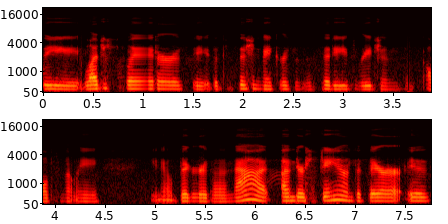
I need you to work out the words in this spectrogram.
the legislators, the, the decision makers in the cities, regions, and ultimately, you know, bigger than that, understand that there is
